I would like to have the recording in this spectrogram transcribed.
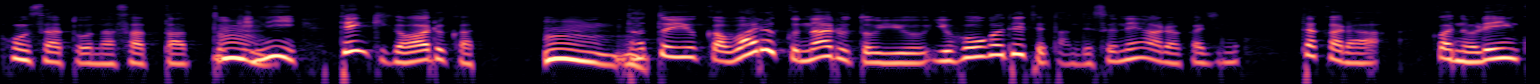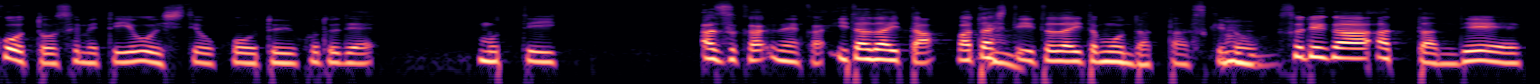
コンサートをなさった時に、天気が悪かっうんたというか、悪くなるという予報が出てたんですよねあらかじめだからあのレインコートをせめて用意しておこうということで持ってい預かなんかいただいた渡していただいたもんだったんですけど、うん。それがあったんで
